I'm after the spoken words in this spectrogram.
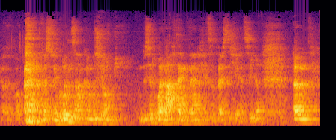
Also, was zu den Gründen sagen kann, muss ich noch ein bisschen drüber nachdenken, während ich jetzt das Restliche erzähle. Ähm,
